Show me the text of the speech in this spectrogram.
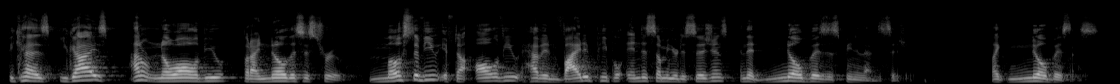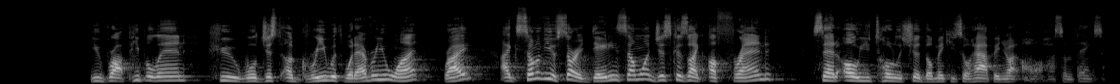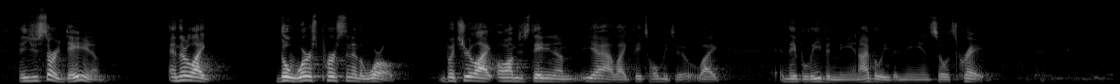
Because you guys, I don't know all of you, but I know this is true. Most of you, if not all of you, have invited people into some of your decisions and they had no business being in that decision. Like, no business. You've brought people in who will just agree with whatever you want, right? Like, some of you have started dating someone just because, like, a friend said, Oh, you totally should. They'll make you so happy. And you're like, Oh, awesome, thanks. And you just started dating them. And they're like the worst person in the world. But you're like, Oh, I'm just dating them. Yeah, like they told me to. Like, and they believe in me and I believe in me, and so it's great.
